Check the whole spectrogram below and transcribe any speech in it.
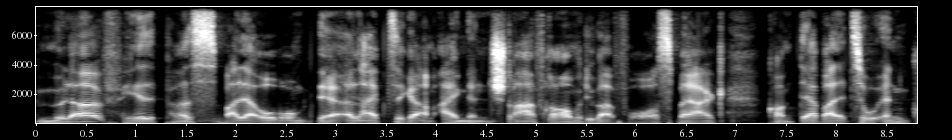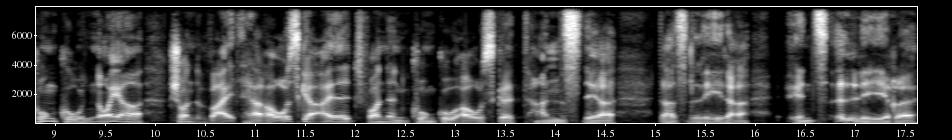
Müller-Fehlpass, Balleroberung der Leipziger am eigenen Strafraum und über Forsberg kommt der Ball zu Nkunku. Neuer schon weit herausgeeilt von Nkunku ausgetanzt, der das Leder ins leere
